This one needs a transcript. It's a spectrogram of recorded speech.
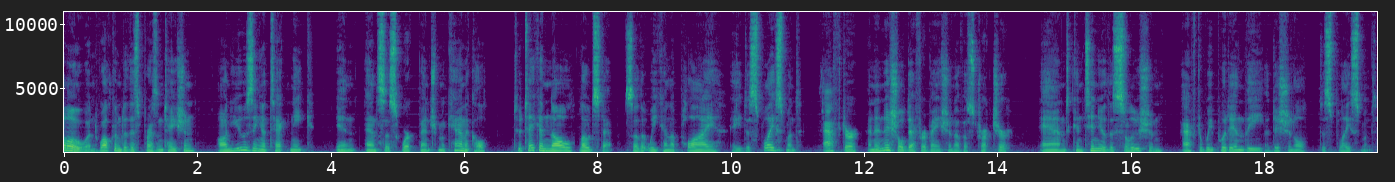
Hello and welcome to this presentation on using a technique in ANSYS Workbench Mechanical to take a null load step so that we can apply a displacement after an initial deformation of a structure and continue the solution after we put in the additional displacement.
